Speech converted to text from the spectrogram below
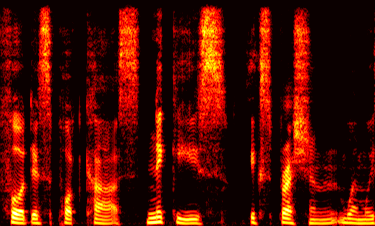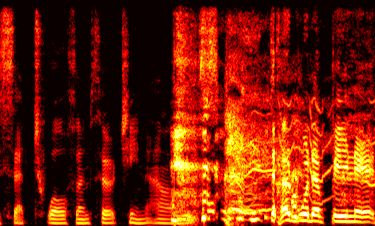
for this podcast, Nikki's expression when we said 12 and 13 hours, that would have been it.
